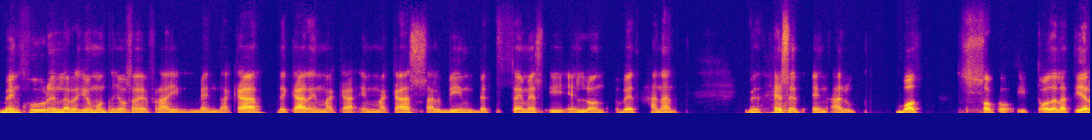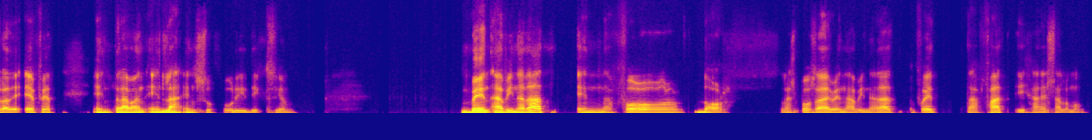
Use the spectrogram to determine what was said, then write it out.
Benjur en la región montañosa de Efraín, Ben-Dakar, Dekar en, en Macás, Salbim, Bet Semes y Elón Bet Hanan. Bet Hesed en Arubot, Soco y toda la tierra de Efer entraban en su jurisdicción. Ben Abinadad en Nafordor. La esposa de Ben Abinadad fue Tafat, hija de Salomón.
